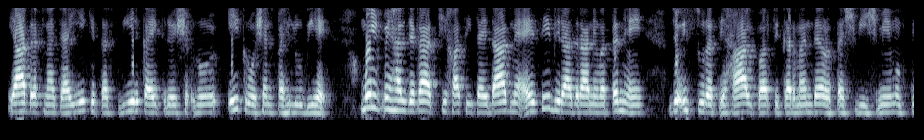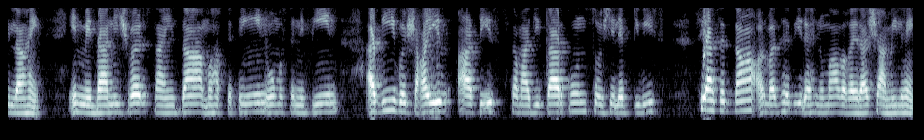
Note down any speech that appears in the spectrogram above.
یاد رکھنا چاہیے کہ تصویر کا ایک روشن پہلو بھی ہے۔ ملک میں ہر جگہ اچھی خاصی تعداد میں ایسے برادران وطن ہیں جو اس صورتحال پر فکر مند اور تشویش میں مبتلا ہیں۔ ان میں دانشور، سائنسداں، محققین و مصنفین، ادیب و شاعر، آرٹسٹ، سماجی کارکن، سوشل ایکٹیوسٹ، سیاستداں اور مذہبی رہنما وغیرہ شامل ہیں۔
